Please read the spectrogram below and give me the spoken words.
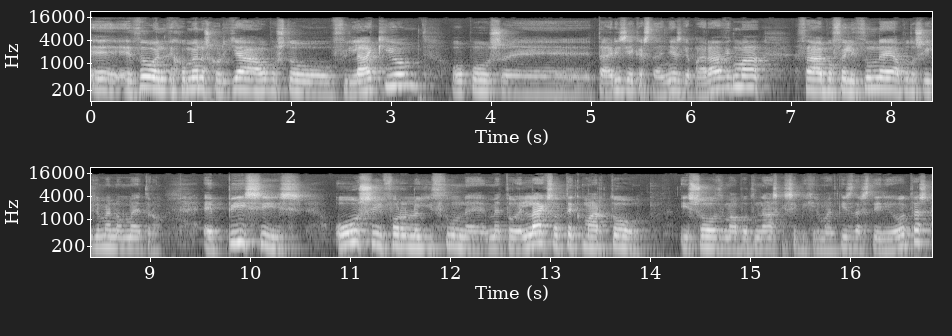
ε, εδώ ενδεχομένως χωριά όπως το Φυλάκιο, όπως ε, τα Ρίζια Καστανιές για παράδειγμα, θα υποφεληθούν από το συγκεκριμένο μέτρο. Επίσης, όσοι φορολογηθούν με το ελάχιστο τεκμαρτό εισόδημα από την άσκηση επιχειρηματικής δραστηριότητας,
